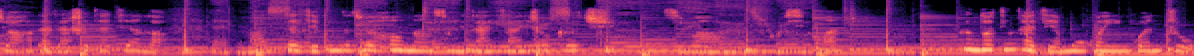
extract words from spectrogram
就要和大家说再见了，在节目的最后呢，送给大家一首歌曲，希望你会喜欢。更多精彩节目，欢迎关注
